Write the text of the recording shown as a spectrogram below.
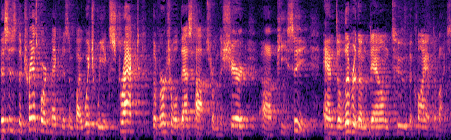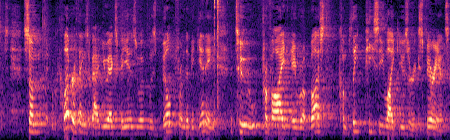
This is the transport mechanism by which we extract the virtual desktops from the shared uh, PC and deliver them down to the client devices. Some clever things about UXP is it was built from the beginning to provide a robust complete PC-like user experience,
